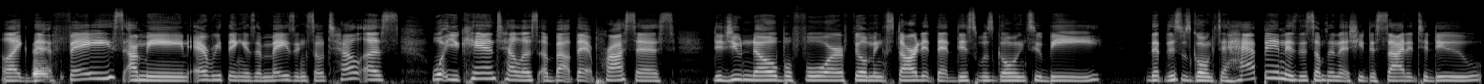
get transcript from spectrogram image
Like that face i mean everything is amazing. So tell us what you can tell us about that process. Did you know before filming started that this was going to be that this was going to happen? Is this something that she decided to do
